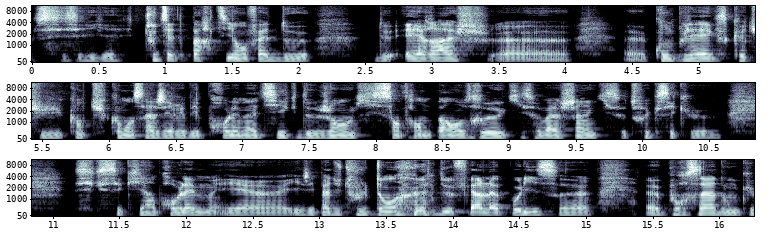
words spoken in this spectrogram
c'est y a toute cette partie en fait de de RH euh, euh, complexe que tu quand tu commences à gérer des problématiques de gens qui s'entendent pas entre eux, qui se machin, qui se truc, c'est que c'est qu'il y a un problème et, euh, et j'ai pas du tout le temps de faire la police euh, pour ça donc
